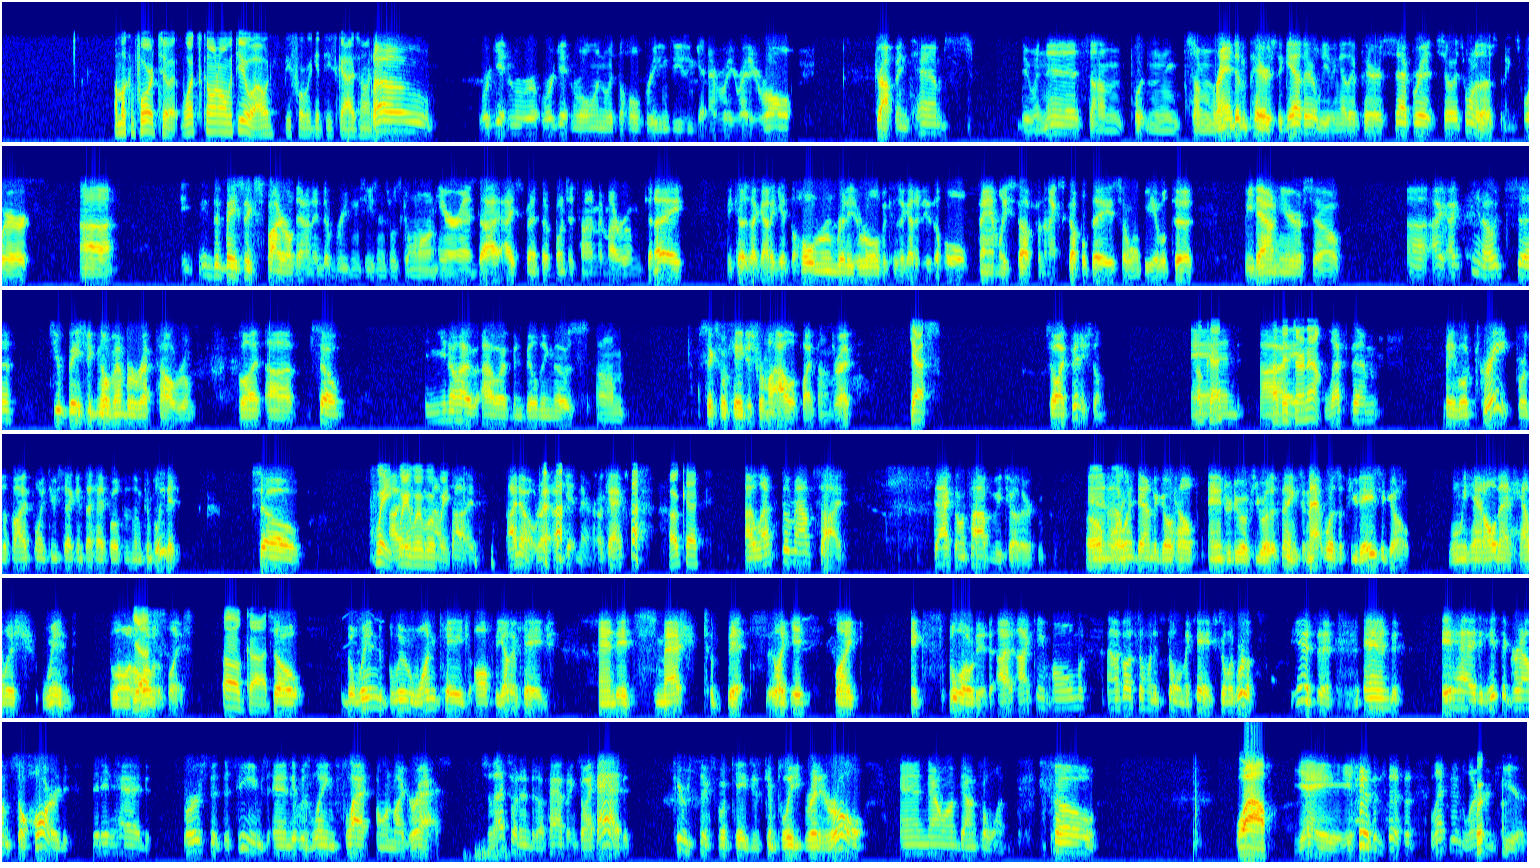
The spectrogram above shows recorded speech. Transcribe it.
I'm looking forward to it. What's going on with you, Owen? Before we get these guys on. Oh, we're getting we're getting rolling with the whole breeding season, getting everybody ready to roll. Dropping temps, doing this. I'm putting some random pairs together, leaving other pairs separate. So it's one of those things where uh, the basic spiral down into breeding season is what's going on here. And I, I spent a bunch of time in my room today because I got to get the whole room ready to roll because I got to do the whole family stuff for the next couple days, so I won't be able to be down here. So uh, I, I, you know, it's uh, it's your basic November reptile room, but uh, so and you know how how I've been building those um, six foot cages for my olive pythons, right? Yes. So I finished them. Okay. How'd they turn out? Left them. They looked great for the 5.2 seconds I had both of them completed. So Wait, I wait, wait, wait, wait. I know, right? I'm getting there. Okay. okay. I left them outside, stacked on top of each other, Oh, and boy. I went down to go help Andrew do a few other things. And that was a few days ago when we had all that hellish wind blowing Yes. all over the place. oh God. So the wind blew one cage off the other cage, and it smashed to bits. Like it, like exploded. I I came home and I thought someone had stolen the cage. So I'm like, where the f- is it? And it had hit the ground so hard that it had burst at the seams, and it was laying flat on my grass. So that's what ended up happening. So I had two six foot cages complete, ready to roll, and now I'm down to one. So Wow. Yay! Lesson learned here.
